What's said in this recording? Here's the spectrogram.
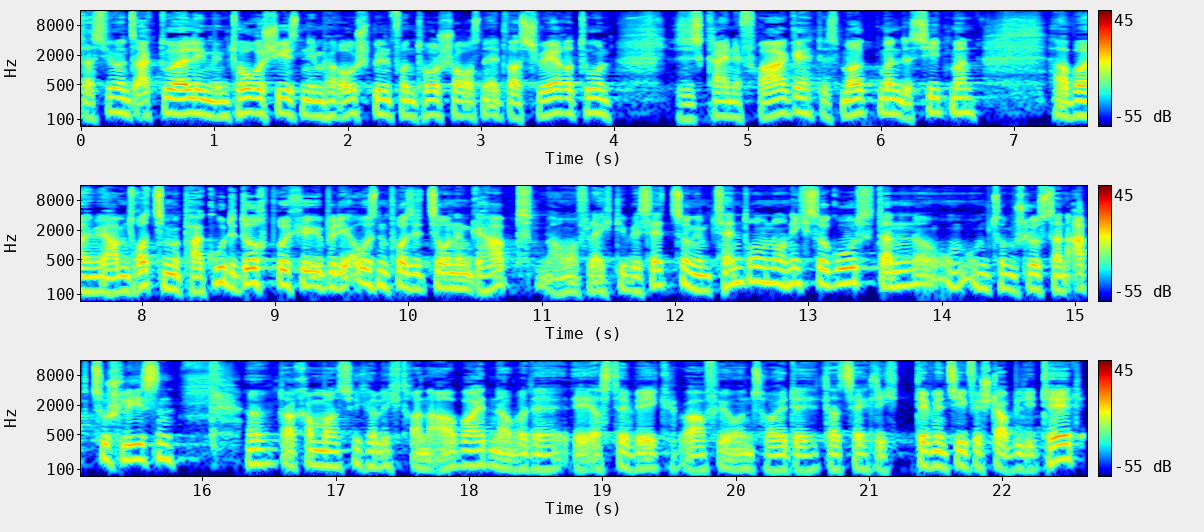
Dass wir uns aktuell im, im Tore-Schießen, im Herausspielen von Torchancen etwas schwerer tun, das ist keine Frage. Das merkt man, das sieht man. Aber wir haben trotzdem ein paar gute Durchbrüche über die Außenpositionen gehabt. Da haben wir vielleicht die Besetzung im Zentrum noch nicht so gut, dann, um, um zum Schluss dann abzuschließen. Da kann man sicherlich dran arbeiten, aber der, der erste Weg war für uns heute tatsächlich defensive Stabilität.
